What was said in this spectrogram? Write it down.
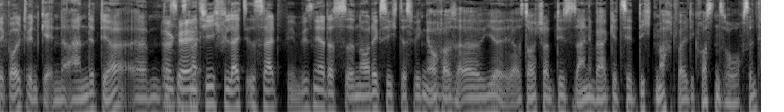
der Goldwind geahndet, ja. Ähm, das okay. ist natürlich, vielleicht ist es halt, wir wissen ja, dass Nordex sich deswegen auch aus, äh, hier aus Deutschland dieses eine Werk jetzt hier dicht macht, weil die Kosten so hoch sind.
